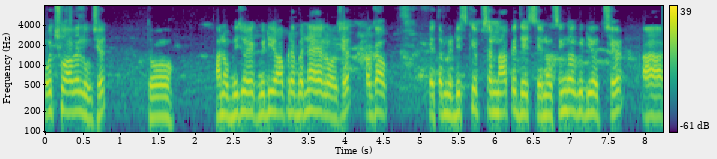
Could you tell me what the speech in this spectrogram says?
ઓછું આવેલું છે. તો આનો બીજો એક વીડિયો આપણે બનાવેલો છે. અગાઉ એ તમને ડિસ્ક્રિપ્શનમાં આપી દઈશ. એનો સિંગલ વીડિયો જ છે. આ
